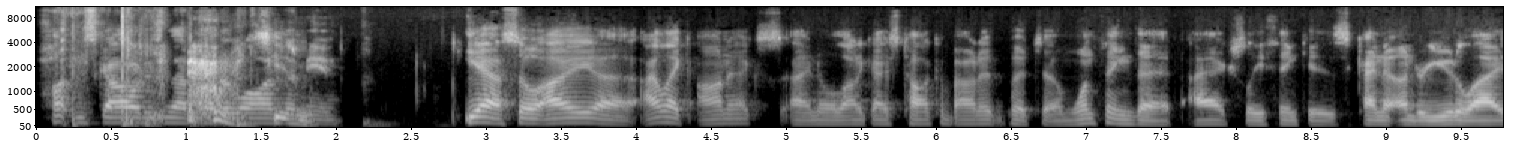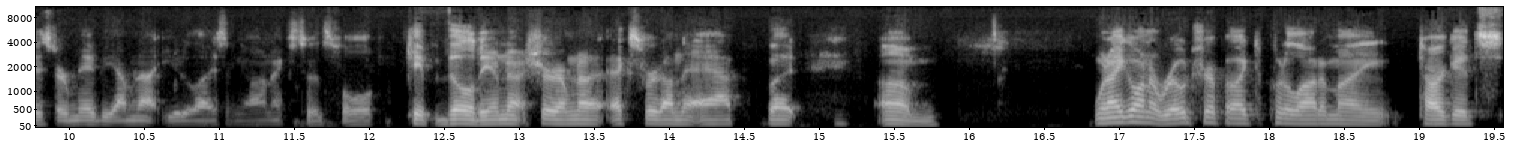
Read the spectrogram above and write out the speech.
hunting scout? Isn't that another one? I mean, yeah. So I uh, I like onX. I know a lot of guys talk about it, but um, one thing that I actually think is kind of underutilized, or maybe I'm not utilizing onX to its full capability. I'm not sure. I'm not an expert on the app, but um, when I go on a road trip, I like to put a lot of my targets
